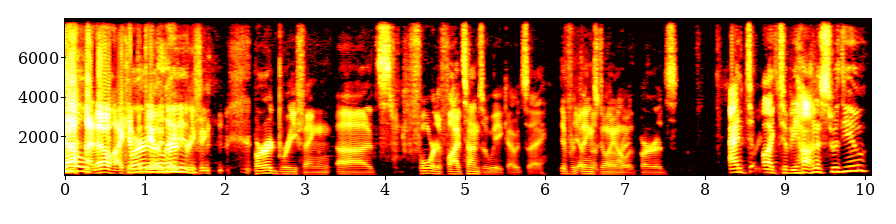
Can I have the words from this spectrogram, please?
yeah, little I know. I get the daily bird briefing. Bird briefing. Uh, it's four to five times a week, I would say. Different Yep, things going on right. with birds. And t- like to be honest with you,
